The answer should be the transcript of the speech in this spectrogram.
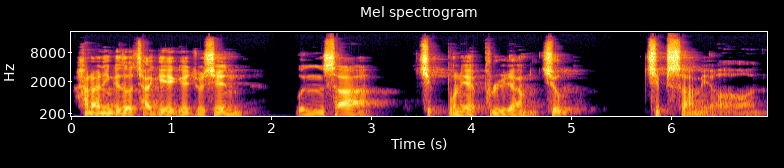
하나님께서 자기에게 주신 은사, 직분의 분량, 즉 집사면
